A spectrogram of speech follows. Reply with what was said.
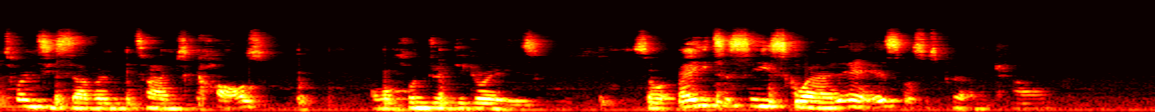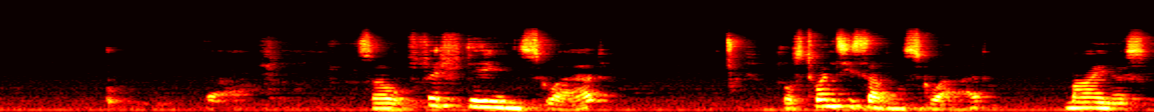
27 times cos of 100 degrees. So a to c squared is, let's just put it on the calc. There. So 15 squared plus 27 squared minus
